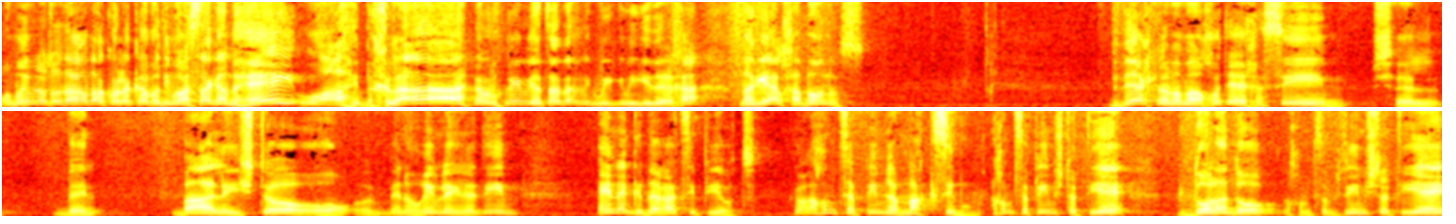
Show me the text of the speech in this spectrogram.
אומרים לו תודה רבה, כל הכבוד. אם הוא עשה גם ה', וואי, בכלל, אומרים, יצאת מגדרך, מגיע לך בונוס. בדרך כלל במערכות היחסים של בין בעל לאשתו או בין הורים לילדים, אין הגדרת ציפיות. כלומר, אנחנו מצפים למקסימום. אנחנו מצפים שאתה תהיה גדול הדור, אנחנו מצפים שאתה תהיה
